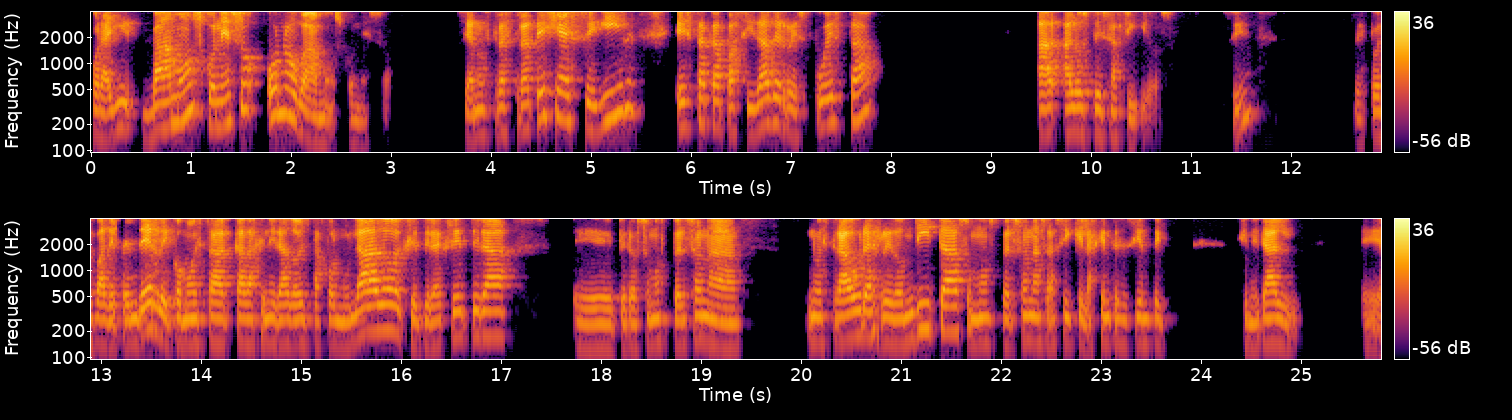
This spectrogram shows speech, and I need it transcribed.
por allí vamos con eso o no vamos con eso. O sea, nuestra estrategia es seguir esta capacidad de respuesta a, a los desafíos. ¿sí? Después va a depender de cómo está cada generador está formulado, etcétera, etcétera. Eh, pero somos personas, nuestra aura es redondita, somos personas así que la gente se siente en general eh,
